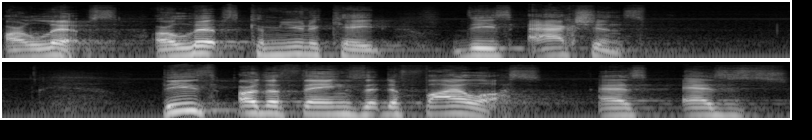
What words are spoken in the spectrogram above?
our lips. Our lips communicate these actions. These are the things that defile us, as, as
